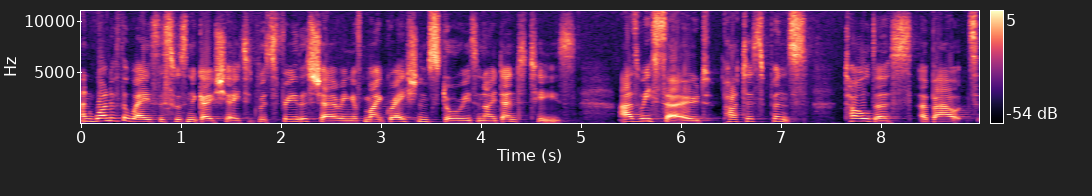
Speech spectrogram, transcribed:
And one of the ways this was negotiated was through the sharing of migration stories and identities. As we sewed, participants told us about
